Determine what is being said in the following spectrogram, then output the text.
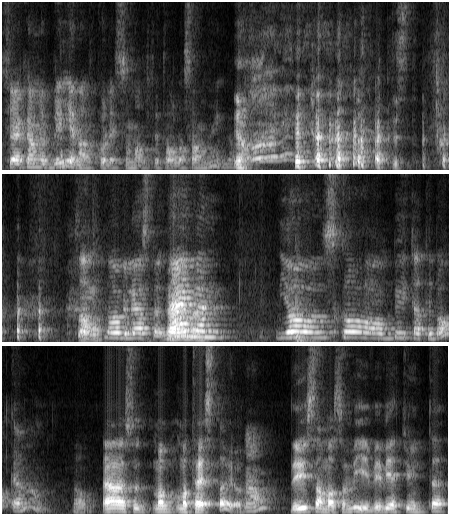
Så jag kan väl bli en alkoholist som alltid talar sanning då? Ja. faktiskt. Så, Ja. då har vi löst det. Nej, Nej men- jag ska byta tillbaka namn. Ja. Alltså, man, man testar ju. Ja. Det är ju samma som vi. Vi vet ju inte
